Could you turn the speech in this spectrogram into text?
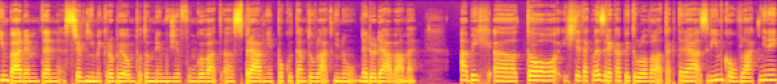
tím pádem ten střevní mikrobiom potom nemůže fungovat eh, správně, pokud tam tu vlákninu nedodáváme. Abych uh, to ještě takhle zrekapitulovala, tak teda s výjimkou vlákniny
